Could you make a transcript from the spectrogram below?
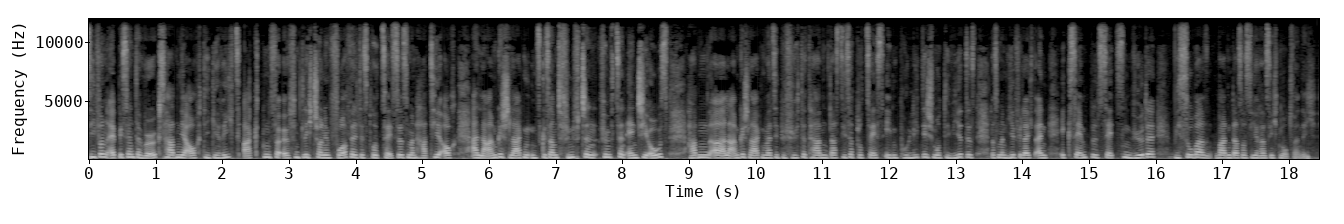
Sie von Epicenter Works haben ja auch die Gerichtsakten veröffentlicht, schon im Vorfeld des Prozesses. Man hat hier auch Alarm geschlagen. Insgesamt 15, 15 NGOs haben äh, Alarm geschlagen, weil sie befürchtet haben, dass dieser Prozess eben politisch motiviert ist, dass man hier vielleicht ein Exempel setzen würde. Wieso war, war denn das aus Ihrer Sicht notwendig?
